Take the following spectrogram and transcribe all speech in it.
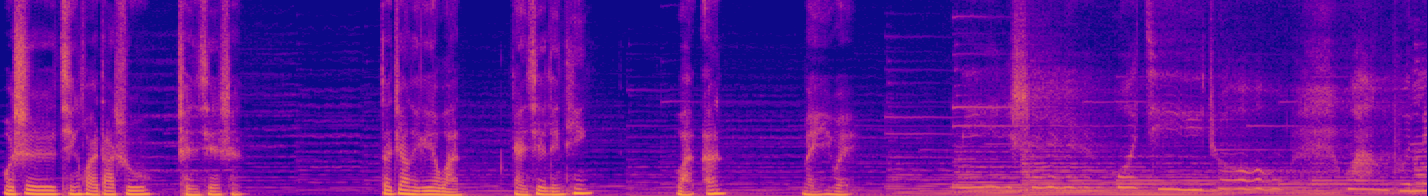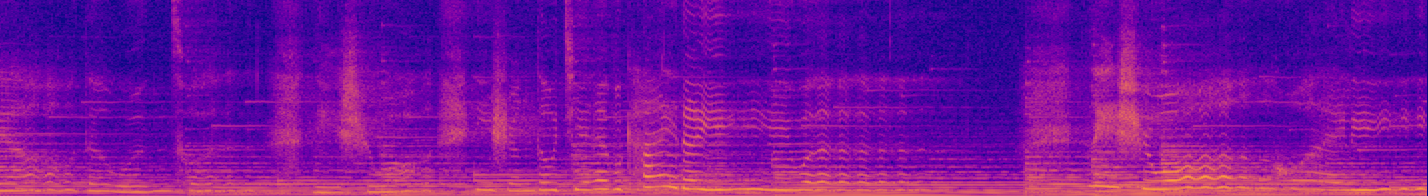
我是情怀大叔陈先生，在这样的一个夜晚，感谢聆听，晚安，每一位。你是我记忆中忘不了。不开的疑问，你是我怀里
